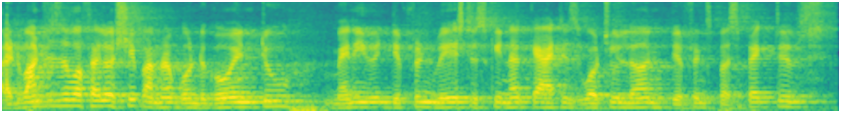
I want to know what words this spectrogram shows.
Advantages of a fellowship, I'm not going to go into. Many different ways to skin a cat is what you learn, different perspectives.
